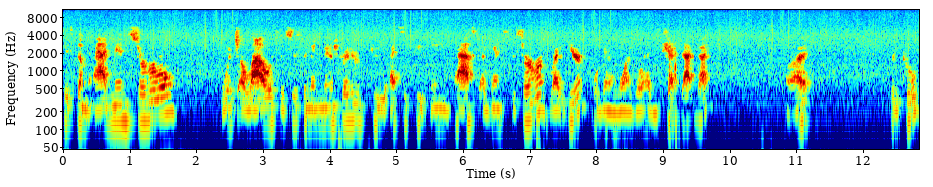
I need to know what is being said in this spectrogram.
system admin server role which allows the system administrator to execute any task against the server right here. We're going to want to go ahead and check that guy. Alright, pretty cool.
